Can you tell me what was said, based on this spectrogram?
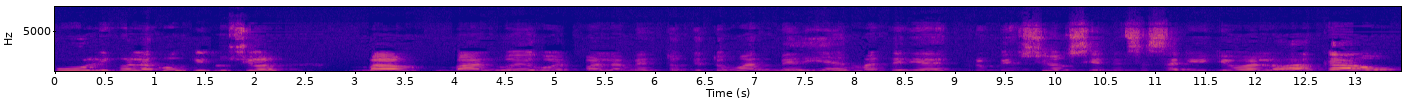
público en la Constitución. Va, va luego el Parlamento que tomar medidas en materia expropiación si es necesario llevarlo a cabo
